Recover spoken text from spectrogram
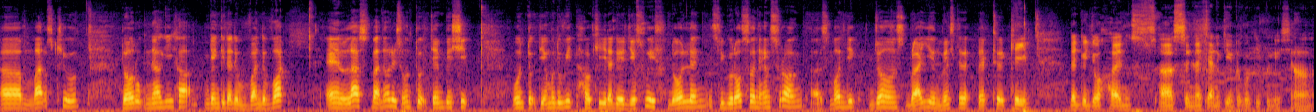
uh, Mark Q, Toruk Nagiha dan kita ada Van der Voort, And last but not least untuk championship untuk the week hoki ada Joe Swift, Dolan, Sigurdsson, Armstrong, uh, Smodic, Jones, Brian, Venster, Peter K dan juga Johan uh, Senakan okay, untuk goalkeeper guys. Uh.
